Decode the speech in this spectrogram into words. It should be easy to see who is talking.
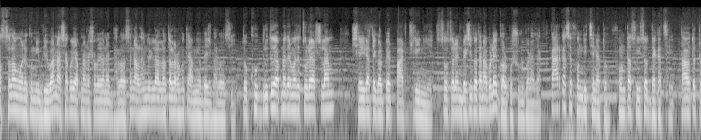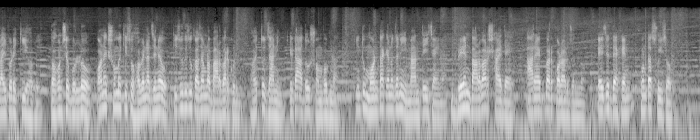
Speaker 1: আসসালামু আলাইকুম ইভরিওয়ান আশা করি আপনারা সবাই অনেক ভালো আছেন। আলহামদুলিল্লাহ, আল্লাহ তালার রহমতে আমিও বেশ ভালো আছি। তো খুব দ্রুতই আপনাদের মাঝে চলে আসলাম সেই রাতে গল্পের পার্ট থ্রি নিয়ে। সো চলেন বেশি কথা না বলে গল্প শুরু করা যাক। কার কাছে ফোন দিচ্ছেন এত? ফোনটা সুইচ অফ দেখাচ্ছে, তাও তো ট্রাই করে কি হবে? তখন সে বলল, অনেক সময় কিছু হবে না জেনেও কিছু কিছু কাজ আমরা বারবার করি। হয়তো জানি, এটা আদৌ সম্ভব না। কিন্তু মনটা কেন জানি মানতেই চায় না। ব্রেন বারবার সায় দেয়, আর একবার করার জন্য। এই যে দেখেন, ফোনটা সুইচ অফ।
